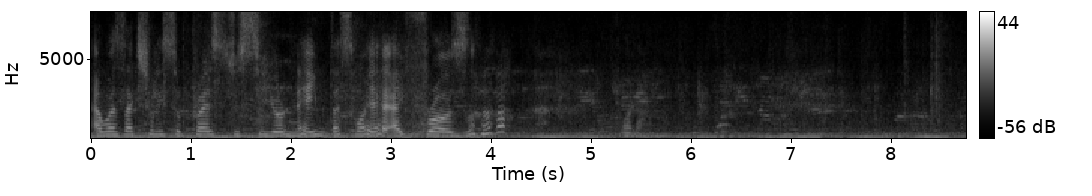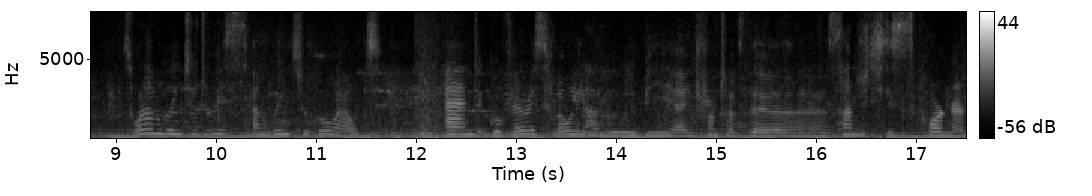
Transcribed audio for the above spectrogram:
I was actually surprised to see your name. That's why I, I froze. voilà. So what I'm going to do is I'm going to go out and go very slowly when we will be uh, in front of the sandwiches corner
